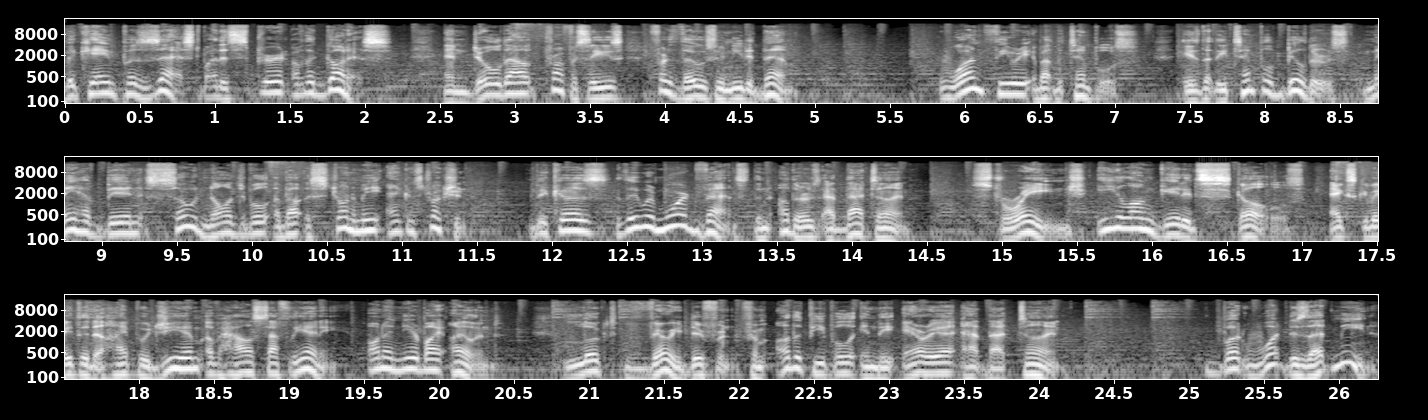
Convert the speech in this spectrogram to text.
became possessed by the spirit of the goddess, and doled out prophecies for those who needed them. One theory about the temples is that the temple builders may have been so knowledgeable about astronomy and construction because they were more advanced than others at that time. Strange, elongated skulls excavated at Hypogeum of Hal Saflieni on a nearby island looked very different from other people in the area at that time. But what does that mean?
